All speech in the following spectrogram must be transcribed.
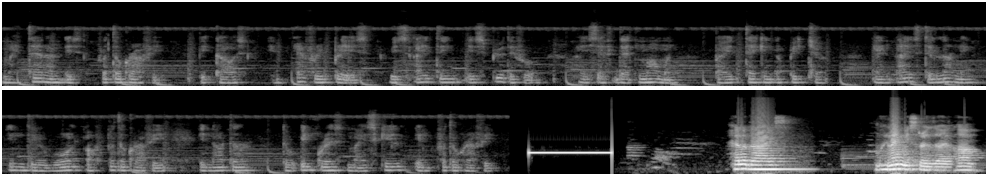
My talent is photography because in every place which I think is beautiful, I save that moment by taking a picture and I still learning in the world of photography in order to increase my skill in photography. Hello guys, my name is Rheza Ilham.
